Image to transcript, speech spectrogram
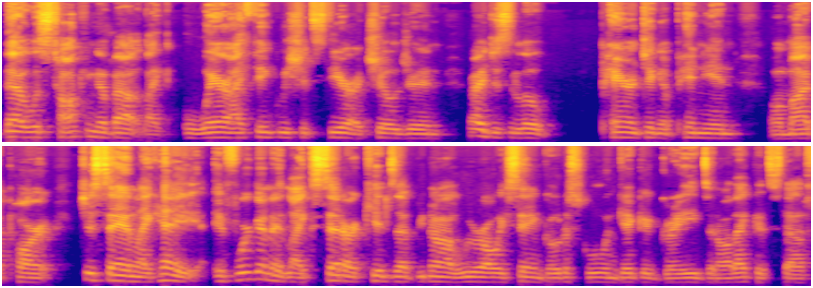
that was talking about like where i think we should steer our children right just a little parenting opinion on my part. Just saying like hey if we're gonna like set our kids up you know we were always saying go to school and get good grades and all that good stuff.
